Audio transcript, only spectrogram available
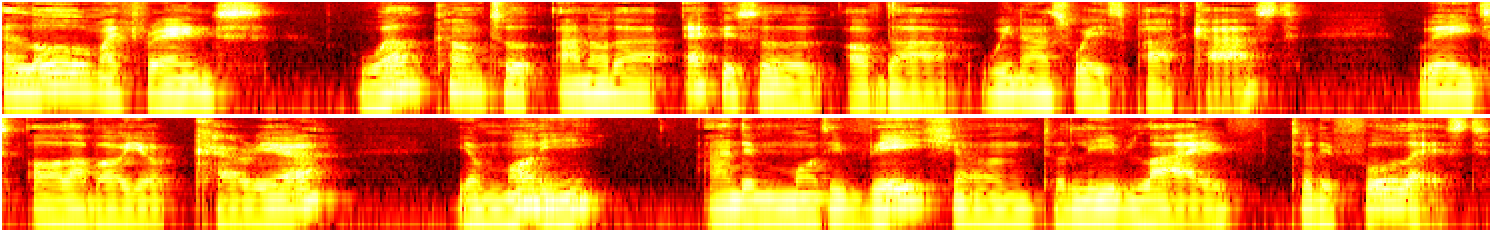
Hello, my friends. Welcome to another episode of the Winners Ways podcast, where it's all about your career, your money, and the motivation to live life to the fullest.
